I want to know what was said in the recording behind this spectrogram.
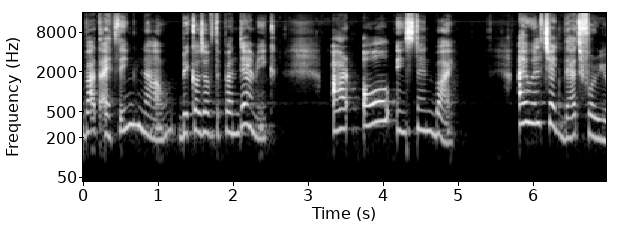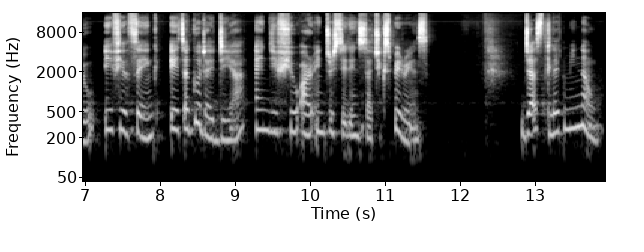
but I think now, because of the pandemic, are all in standby. I will check that for you if you think it's a good idea and if you are interested in such experience. Just let me know.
